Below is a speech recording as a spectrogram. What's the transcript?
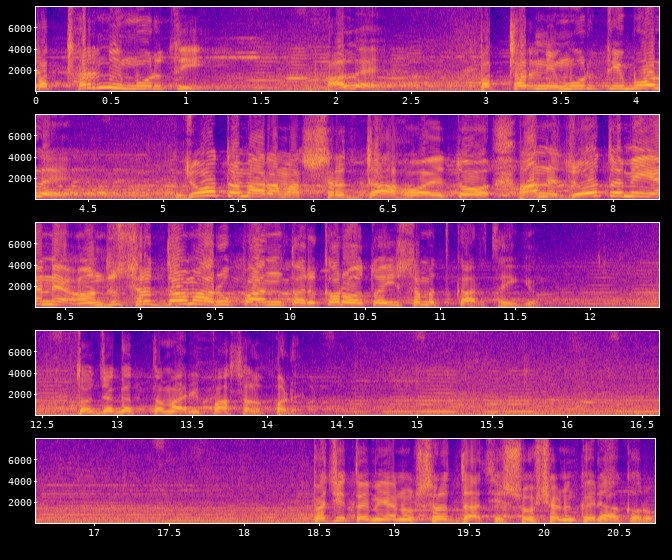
પથ્થરની મૂર્તિ હાલે, પથ્થરની મૂર્તિ બોલે, જો તમારામાં શ્રદ્ધા હોય તો અને જો તમે એને અંધશ્રદ્ધામાં રૂપાંતર કરો તો એ ચમત્કાર થઈ ગયો. તો જગત તમારી પાછળ પડે. પછી તમે એનું શ્રદ્ધાથી શોષણ કર્યા કરો.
